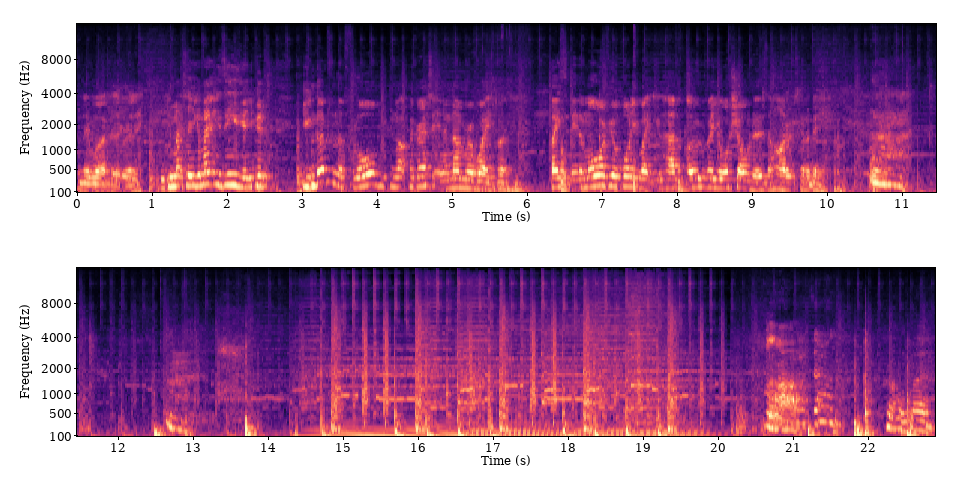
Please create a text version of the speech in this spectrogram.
Didn't work, did it really? You can make so you can make these easier. You can you can go from the floor. You can like, progress it in a number of ways, but basically, the more of your body weight you have over your shoulders, the harder it's going to be. Down. Oh man.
